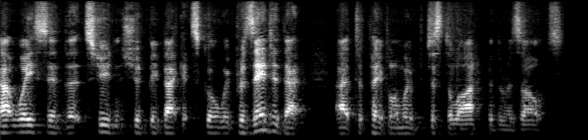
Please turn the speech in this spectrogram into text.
uh, we said that students should be back at school. We presented that uh, to people, and we're just delighted with the results.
